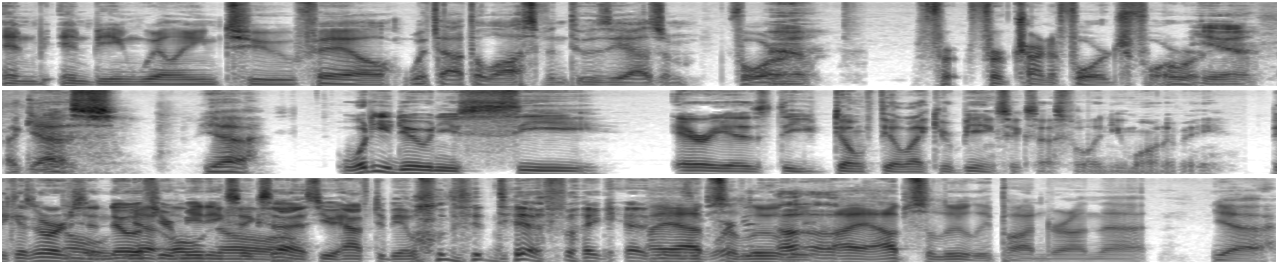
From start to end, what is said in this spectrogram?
and and being willing to fail without the loss of enthusiasm for Yeah. for for trying to forge forward. Yeah. I guess. Yeah. What do you do when you see areas that you don't feel like you're being successful and you want to be? Because in order Oh, to know yeah. if you're Oh, meeting no. success, you have to be able to diff. Like, I absolutely I absolutely ponder on that. Yeah.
